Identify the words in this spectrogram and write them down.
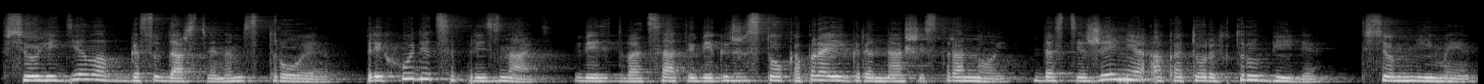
Все ли дело в государственном строе, приходится признать, весь двадцатый век жестоко проигран нашей страной достижения о которых трубили, все мнимые.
